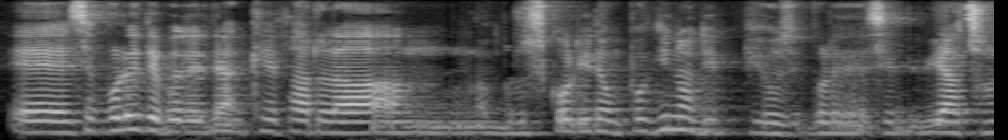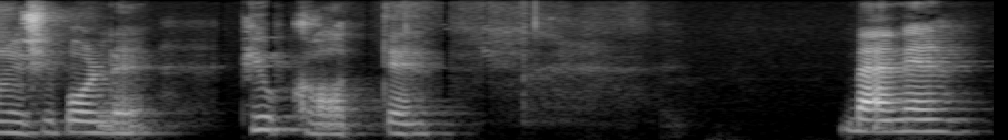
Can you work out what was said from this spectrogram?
Eh, se volete potete anche farla bruscolire un pochino di più, se, volete, se vi piacciono le cipolle più cotte. Bene,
